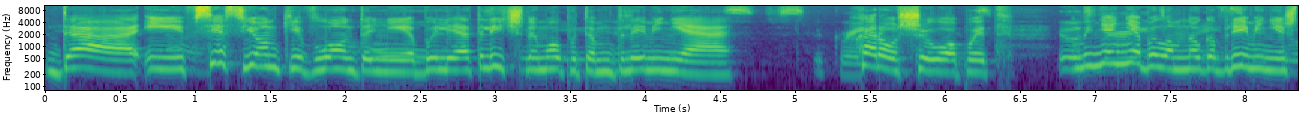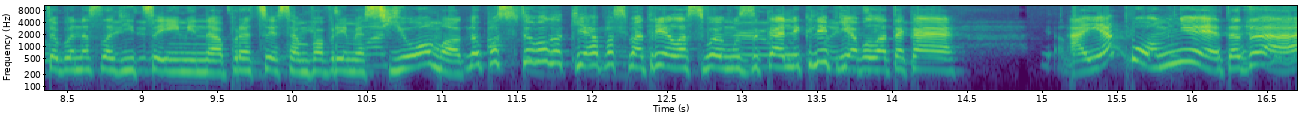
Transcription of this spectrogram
Да, и все съемки в Лондоне были отличным опытом для меня. Хороший опыт. У меня не было много времени, чтобы насладиться именно процессом во время съемок, но после того, как я посмотрела свой музыкальный клип, я была такая... А я помню это, да.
